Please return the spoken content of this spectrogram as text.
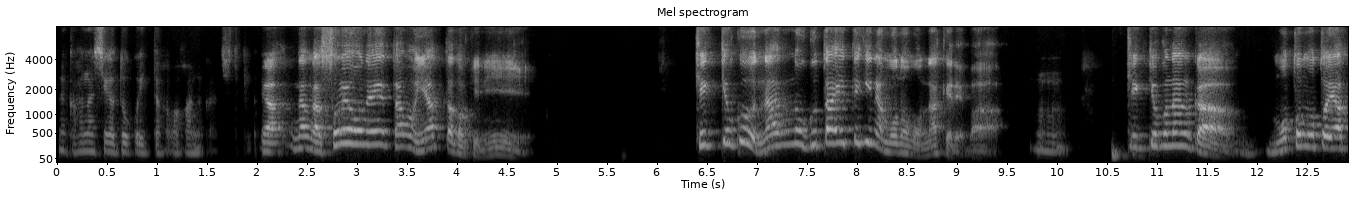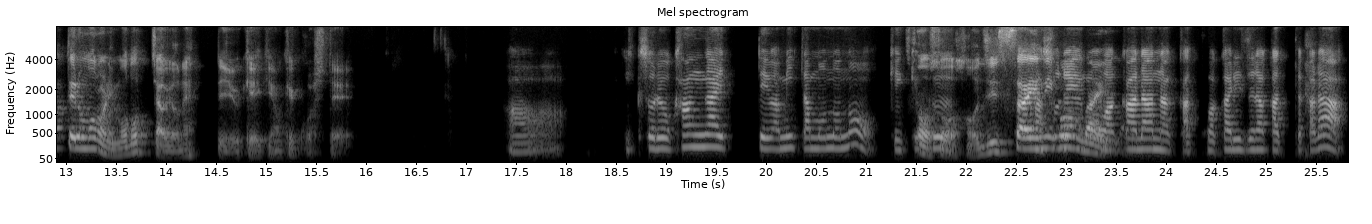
なんか話がどこ行ったか分かんなくなっちゃったけど。いや、なんかそれをね、多分やったときに、結局、何の具体的なものもなければ、うん、結局なんか、もともとやってるものに戻っちゃうよねっていう経験を結構して。ああ、それを考えてはみたものの、結そう局、そうそう。実際に問題。分からなかった、分かりづらかったから、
